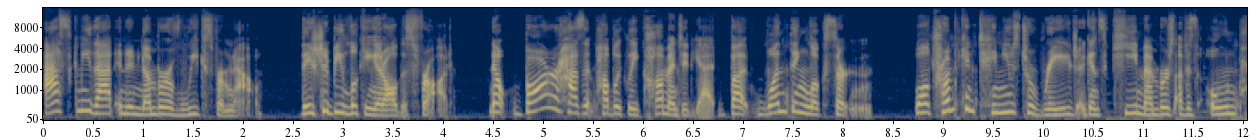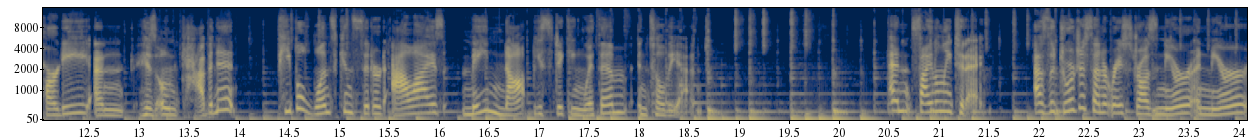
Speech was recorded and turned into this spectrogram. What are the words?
ask me that in a number of weeks from now. They should be looking at all this fraud. Now, Barr hasn't publicly commented yet, but one thing looks certain. While Trump continues to rage against key members of his own party and his own cabinet, people once considered allies may not be sticking with him until the end. And finally, today, As the Georgia Senate race draws nearer and nearer,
